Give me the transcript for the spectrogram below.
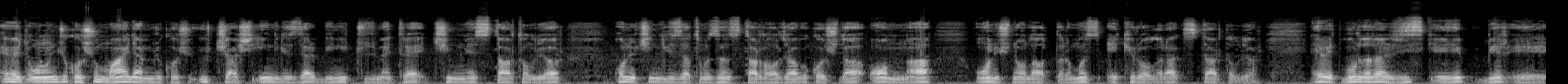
Evet 10. koşu Mayden bir koşu. 3 yaşlı İngilizler 1300 metre çimle start alıyor. 13 İngiliz atımızın start alacağı bu koşuda 10 ile 13 nolu atlarımız ekür olarak start alıyor. Evet burada da risk edip bir e,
